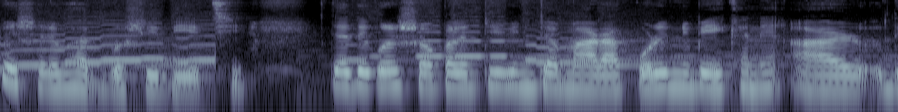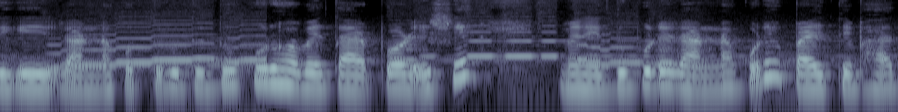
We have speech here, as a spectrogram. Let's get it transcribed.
প্রেশারে ভাত বসিয়ে দিয়েছি। যাতে করে সকালে টিফিনটা মারা করে নেবে এখানে। আর ওদিকে রান্না করতে করতে দুপুর হবে। তারপর এসে মানে দুপুরে রান্না করে বাড়িতে ভাত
